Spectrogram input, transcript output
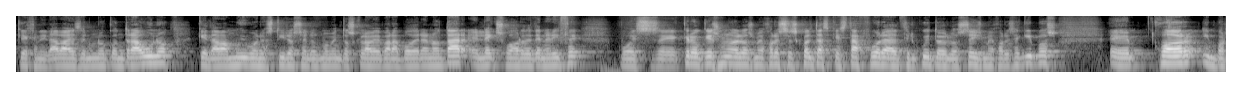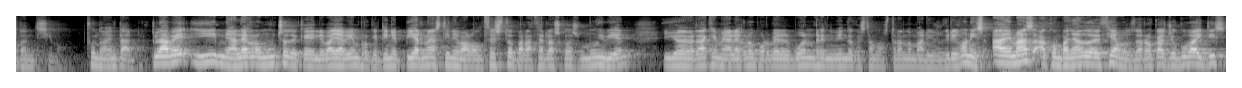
que generaba desde el uno contra uno, que daba muy buenos tiros en los momentos clave para poder anotar. El ex jugador de Tenerife, pues eh, creo que que es uno de los mejores escoltas que está fuera del circuito de los seis mejores equipos. Eh, jugador importantísimo, fundamental, clave y me alegro mucho de que le vaya bien porque tiene piernas, tiene baloncesto para hacer las cosas muy bien y yo de verdad que me alegro por ver el buen rendimiento que está mostrando Marius Grigonis. Además, acompañado, decíamos, de Rocas Jokubaitis,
